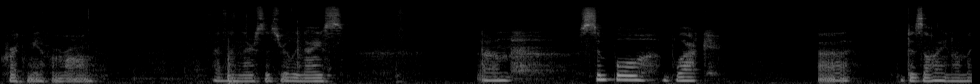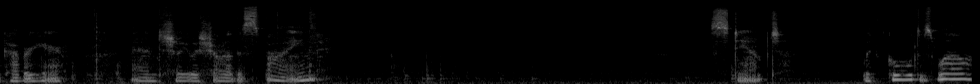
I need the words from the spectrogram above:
correct me if I'm wrong. And then there's this really nice, um, simple black uh, design on the cover here. And to show you a shot of the spine, stamped with gold as well.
